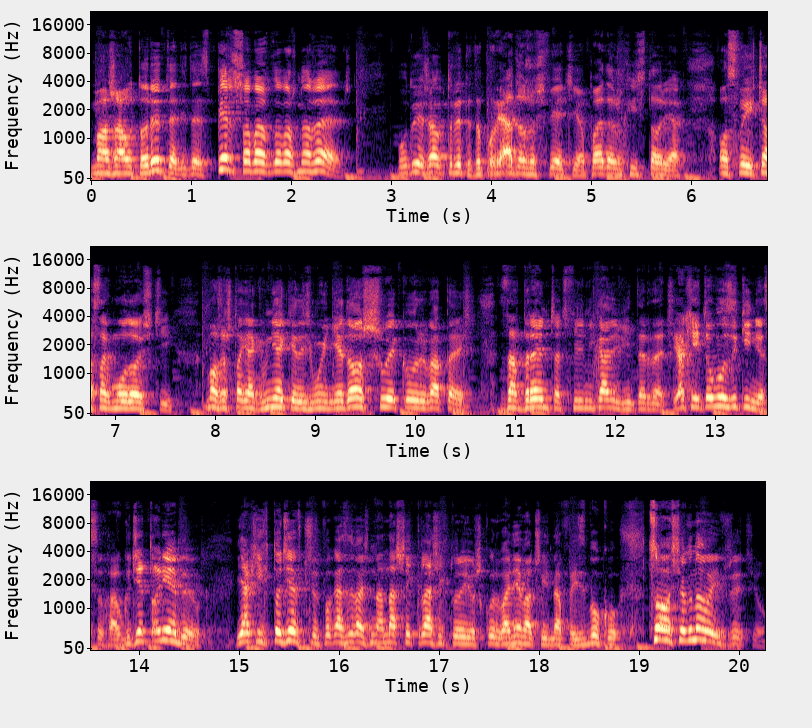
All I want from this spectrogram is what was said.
Masz autorytet i to jest pierwsza bardzo ważna rzecz. Budujesz autorytet, opowiadasz o świecie, opowiadasz o historiach, o swoich czasach młodości. Możesz tak jak mnie kiedyś mój niedoszły kurwa teść, zadręczać filmikami w internecie. Jakiej to muzyki nie słuchał, gdzie to nie był. Jakich to dziewczyn pokazywać na naszej klasie, której już kurwa nie ma, czyli na Facebooku, co osiągnąłeś w życiu.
